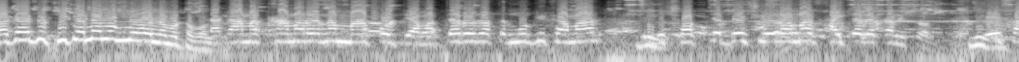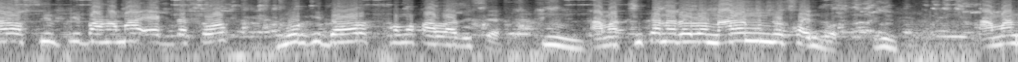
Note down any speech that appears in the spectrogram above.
কাকা একটু ঠিকানা এবং মোবাইল নাম্বারটা বলুন। কাকা আমার খামারের নাম মা পোল্ট্রি আমার তেরো জাতের মুরগি খামার কিন্তু সবচেয়ে বেশি হলো আমার ফাইটারের কালেকশন জি। এছাড়াও সিল্কি বাহামা এক দেড়শো মুরগি দেওয়ার ক্ষমতা আল্লাহ দিছে। আমার ঠিকানা হলো নারায়ণগঞ্জ সাইনবোর্ড। আমার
